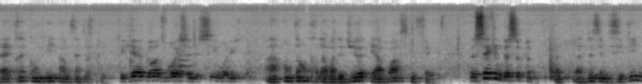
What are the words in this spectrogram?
à être conduits par le Saint-Esprit, to hear God's voice and to see what he's doing. à entendre la voix de Dieu et à voir ce qu'il fait. The second discipline La, la deuxième discipline,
